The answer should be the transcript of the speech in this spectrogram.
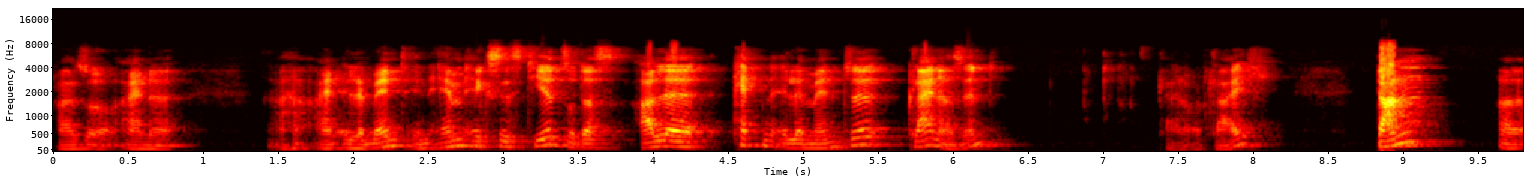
also eine, ein Element in M existiert, sodass alle Kettenelemente kleiner sind, kleiner oder gleich, dann, äh,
